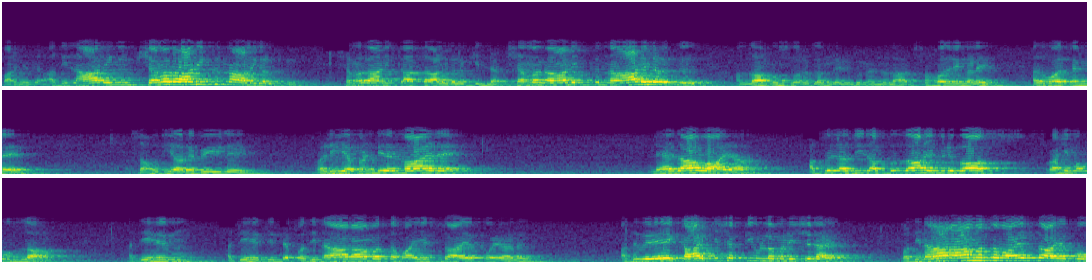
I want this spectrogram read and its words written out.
പറഞ്ഞത്. അതിൽ ആരെങ്കിലും ക്ഷമ കാണിക്കുന്ന ആളുകൾക്ക് ക്ഷമ കാണിക്കാത്ത ആളുകൾക്കില്ല. ക്ഷമ കാണിക്കുന്ന ആളുകൾക്ക് അള്ളാഹു സ്വർഗം നൽകുമെന്നതാണ്. സഹോദരങ്ങളെ അതുപോലെ തന്നെ സൗദി അറേബ്യയിലെ വലിയ പണ്ഡിതന്മാരുടെ നേതാവായ Abdul Aziz Abdullah bin Baz റഹിമുല്ല അദ്ദേഹം അദ്ദേഹത്തിന്റെ പതിനാറാമത്തെ വയസ്സായപ്പോഴാണ് അതുവരെ കാഴ്ചശക്തിയുള്ള മനുഷ്യനായ പതിനാറാമത്തെ വയസ്സായപ്പോ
